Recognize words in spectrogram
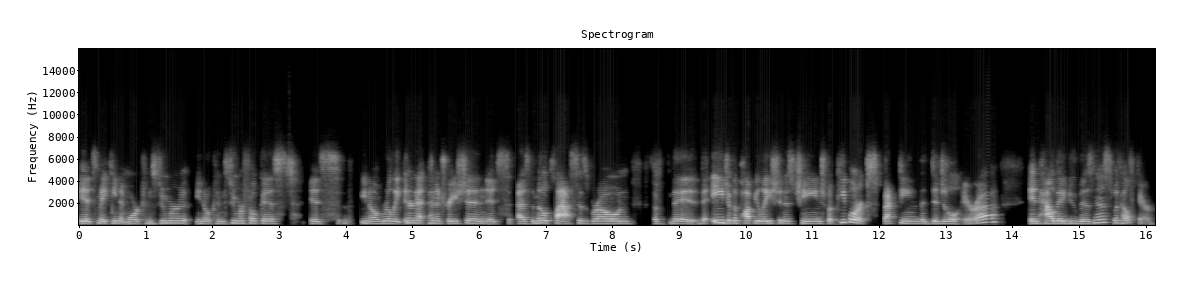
it's making it more consumer you know consumer focused it's you know really internet penetration. It's as the middle class has grown the, the, the age of the population has changed but people are expecting the digital era in how they do business with healthcare.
